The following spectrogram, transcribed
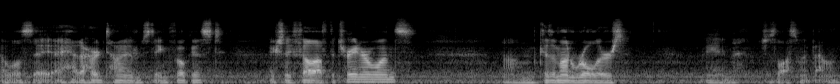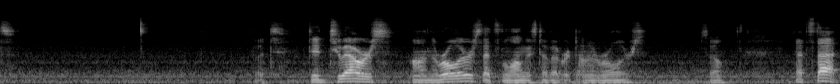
I will say. I had a hard time staying focused. I actually fell off the trainer once because um, I'm on rollers and just lost my balance. But did two hours on the rollers. That's the longest I've ever done on rollers. So that's that.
